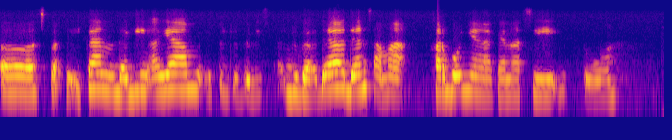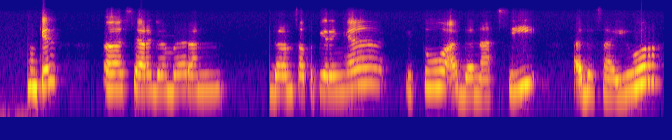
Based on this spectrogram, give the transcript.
uh, seperti ikan daging ayam itu juga bisa juga ada dan sama karbonnya kayak nasi itu mungkin uh, secara gambaran dalam satu piringnya itu ada nasi, ada sayur,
